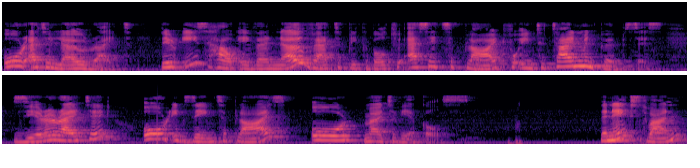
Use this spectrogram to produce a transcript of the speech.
or at a low rate. There is, however, no VAT applicable to assets supplied for entertainment purposes, zero rated or exempt supplies or motor vehicles. The next one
